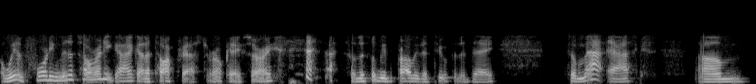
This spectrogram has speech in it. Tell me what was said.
are we in 40 minutes already? I got to talk faster. Okay, sorry. so, this will be probably the two for the day. So, Matt asks, um,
